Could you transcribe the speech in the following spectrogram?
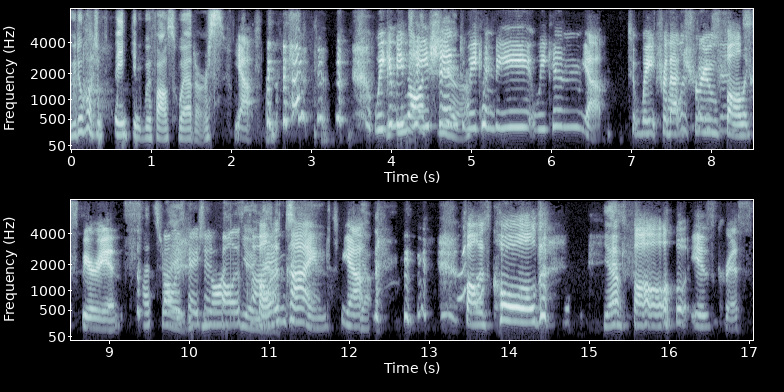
We don't want to fake it with our sweaters. Yeah. we can be Not patient. here. We can be, we can, yeah, to wait for Fall that is true patient. fall experience. That's Fall right. is patient, Not fall is here. Fall kind. is kind. Yeah. fall is cold Yeah. fall is crisp.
